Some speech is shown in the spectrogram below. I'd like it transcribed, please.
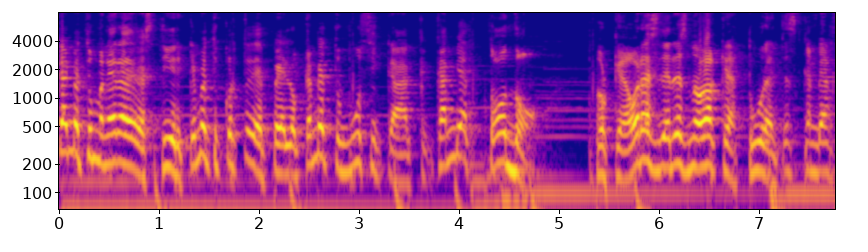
Cambia tu manera de vestir, cambia tu corte de pelo, cambia tu música, cambia todo. Porque ahora eres nueva criatura, que cambiar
